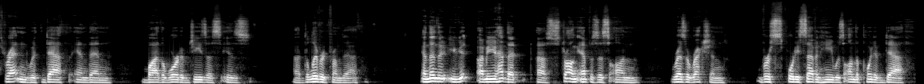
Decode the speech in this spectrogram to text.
threatened with death and then by the word of Jesus is uh, delivered from death. And then the, you get, I mean, you have that uh, strong emphasis on resurrection. Verse 47, he was on the point of death.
